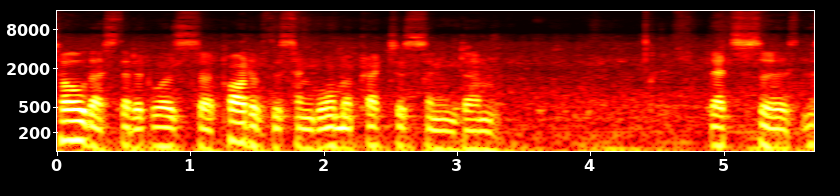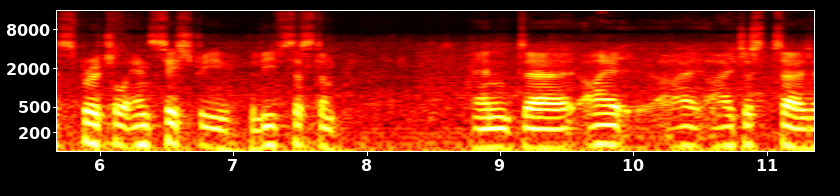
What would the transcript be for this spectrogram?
told us that it was uh, part of the Sangoma practice and um, that's uh, the spiritual ancestry belief system. And uh, I, I, I, just uh,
